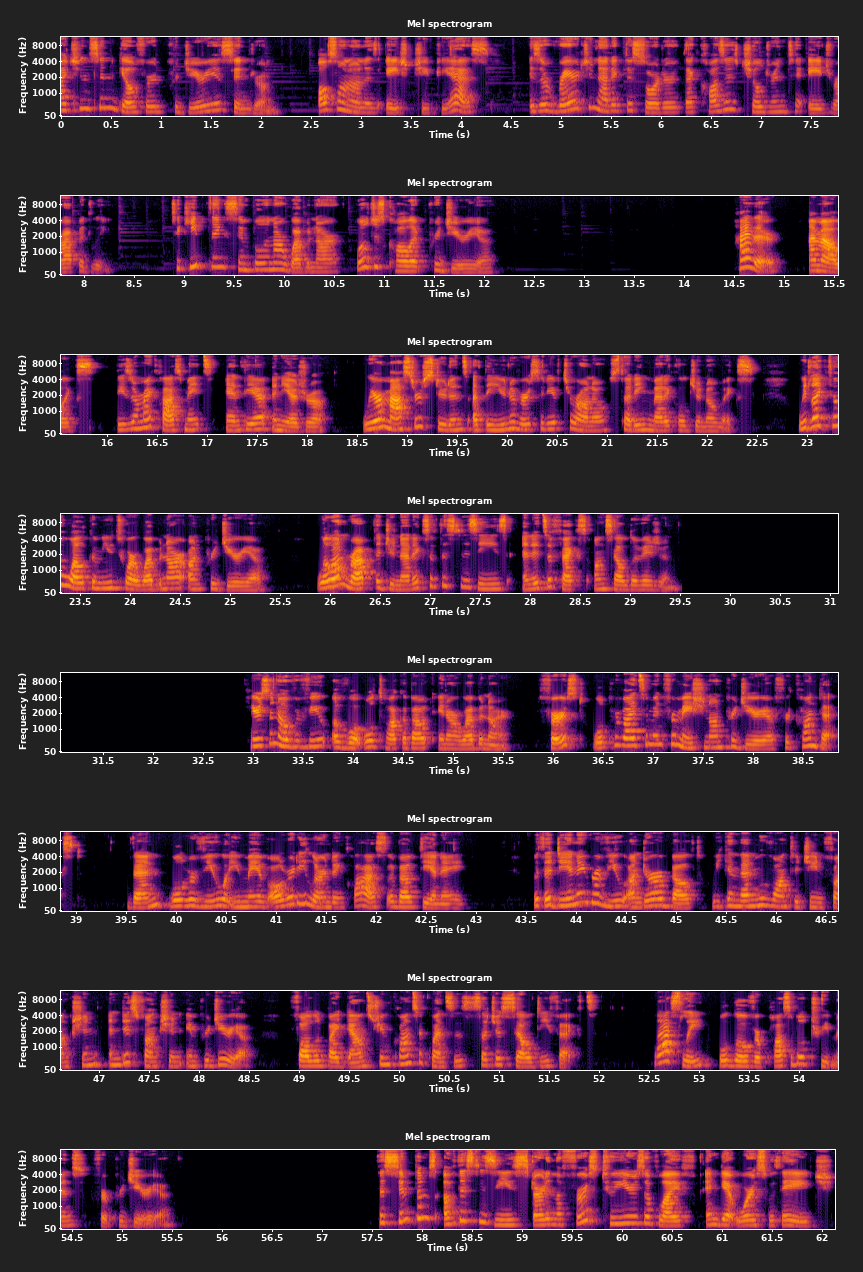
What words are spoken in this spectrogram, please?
Hutchinson-Gilford progeria syndrome, also known as HGPS, is a rare genetic disorder that causes children to age rapidly. To keep things simple in our webinar, we'll just call it progeria. Hi there, I'm Alex. These are my classmates, Anthea and Yezra. We are master's students at the University of Toronto studying medical genomics. We'd like to welcome you to our webinar on progeria. We'll unwrap the genetics of this disease and its effects on cell division. Here's an overview of what we'll talk about in our webinar. First, we'll provide some information on progeria for context. Then, we'll review what you may have already learned in class about DNA. With a DNA review under our belt, we can then move on to gene function and dysfunction in progeria, followed by downstream consequences such as cell defects. Lastly, we'll go over possible treatments for progeria. The symptoms of this disease start in the first two years of life and get worse with age.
